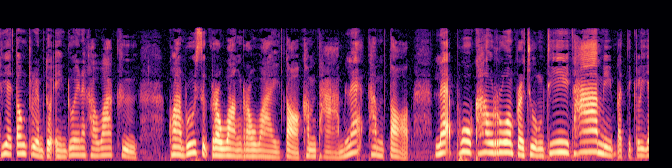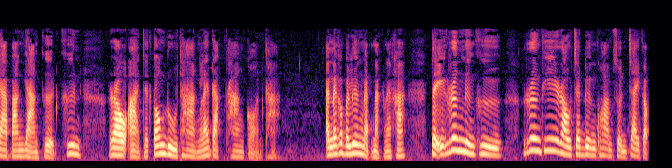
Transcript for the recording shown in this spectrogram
ที่จะต้องเตรียมตัวเองด้วยนะคะว่าคือ ความรู้สึกระวังระวัยต่อคำถามและคำตอบ และผู้เข้าร่วมประชุมที่ถ้ามีปฏิกิริยาบางอย่างเกิดขึ้น เราอาจจะต้องดูทางและดักทางก่อนค่ะ อันนั้นก็เป็นเรื่องหนักๆนะคะ แต่อีกเรื่องหนึ่งคือ เรื่องที่เราจะดึงความสนใจกับ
